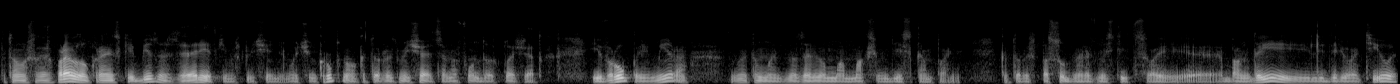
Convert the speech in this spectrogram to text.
Потому что, как правило, украинский бизнес, за редким исключением очень крупного, который размещается на фондовых площадках Европы и мира, ну, это мы назовем максимум 10 компаний, которые способны разместить свои э, банды или деривативы,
